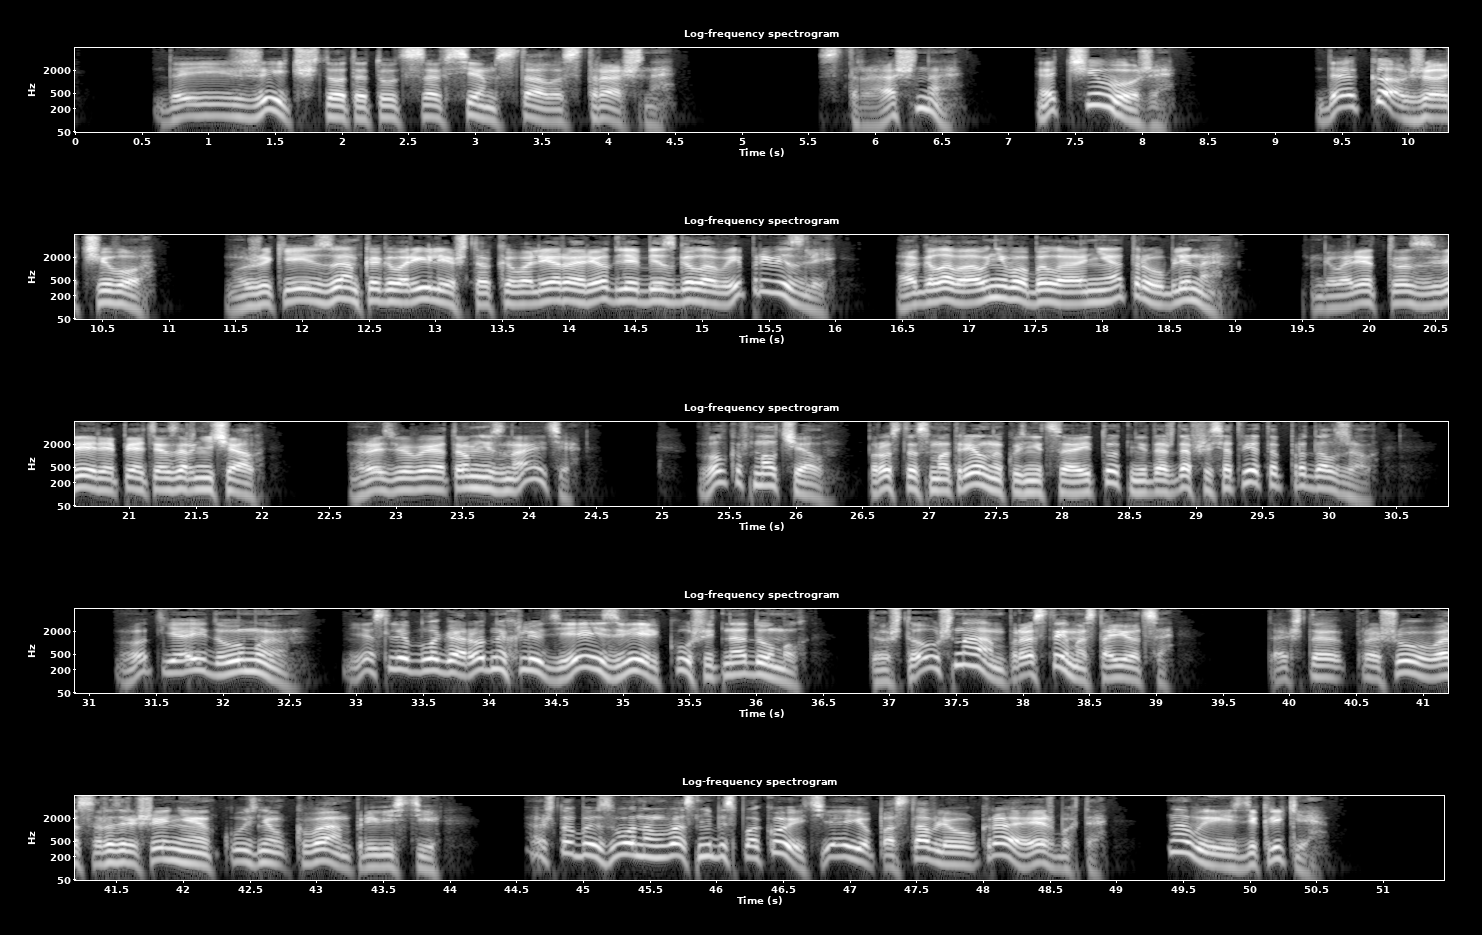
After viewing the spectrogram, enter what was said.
«Да и жить что-то тут совсем стало страшно». «Страшно? Отчего же?» «Да как же отчего? Мужики из замка говорили, что кавалера Рёдля без головы привезли» а голова у него была не отрублена. Говорят, то зверь опять озорничал. Разве вы о том не знаете?» Волков молчал, просто смотрел на кузнеца, и тот, не дождавшись ответа, продолжал. «Вот я и думаю, если благородных людей зверь кушать надумал, то что уж нам, простым, остается? Так что прошу у вас разрешения кузню к вам привести а чтобы звоном вас не беспокоить, я ее поставлю у края Эшбахта, на выезде к реке».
